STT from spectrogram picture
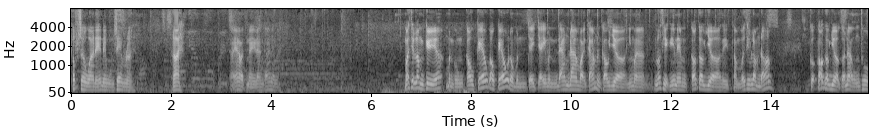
Top sơ qua này anh em cùng xem rồi. Rồi Cái áo này đang cái nè mày. Mấy thiếu lâm kia á mình cũng câu kéo câu kéo rồi mình chạy chạy mình đam đam vài cám mình câu giờ. Nhưng mà nói thiệt với anh em có câu giờ thì tầm với thiếu lâm đó. Có, có câu giờ cỡ nào cũng thua.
